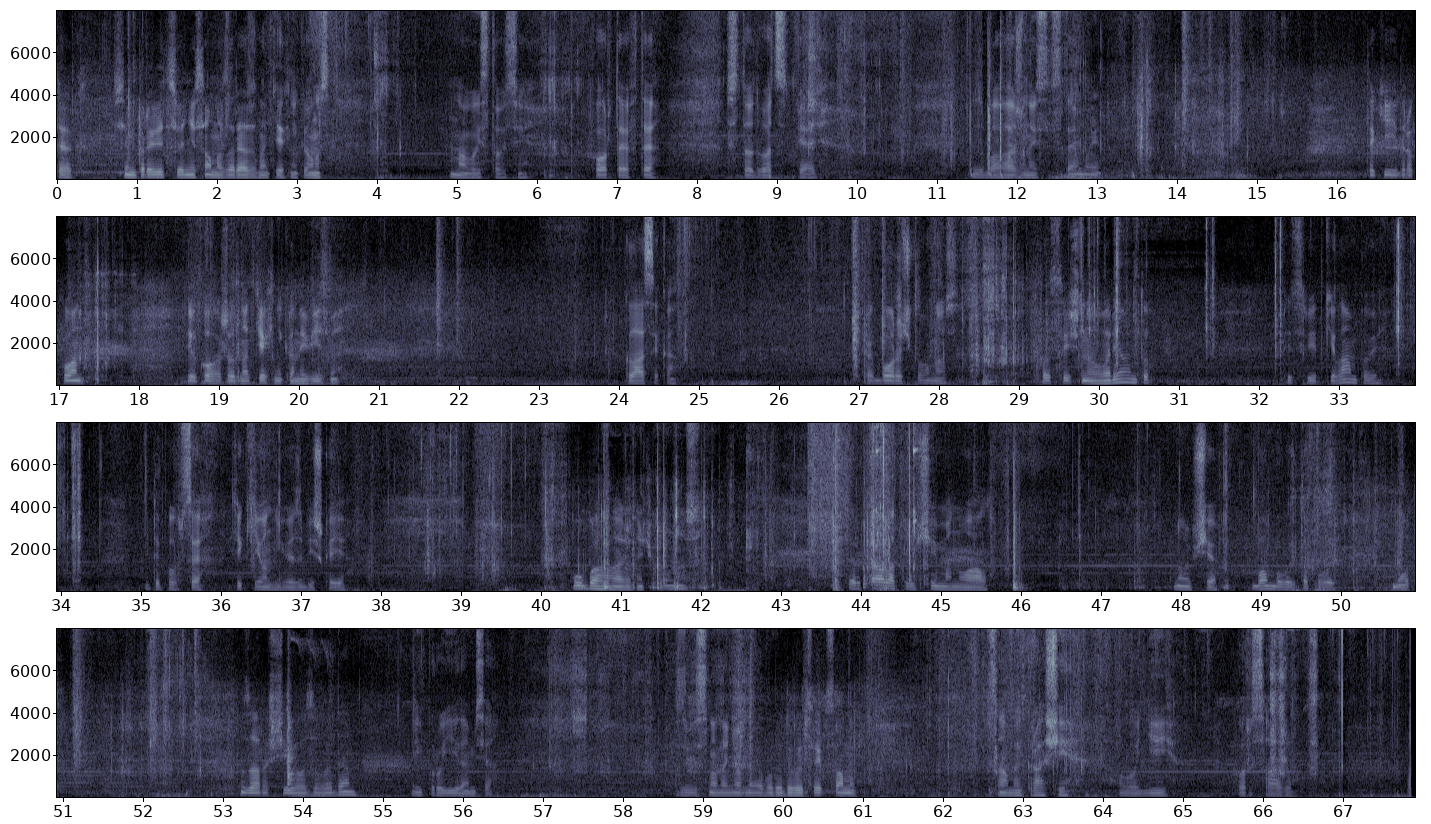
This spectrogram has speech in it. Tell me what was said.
Так, всім привіт. Сьогодні сама заряджена техніка у нас на виставці. Ford FT 125 з багажною системою. Такий дракон, якого жодна техніка не візьме. Класика. Приборочка у нас класичного варіанту. Підсвітки лампові. Типу все, тільки он USB-шка є. У багажничку у нас зеркала, ключі, мануал. Ну взагалі бомбовий топовий мод. Зараз ще його заведемо і проїдемося. Звісно, на ньому я буду дивитися як самий, самий водій форсажу.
